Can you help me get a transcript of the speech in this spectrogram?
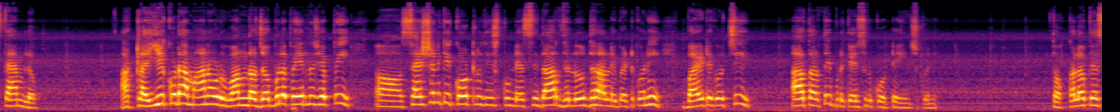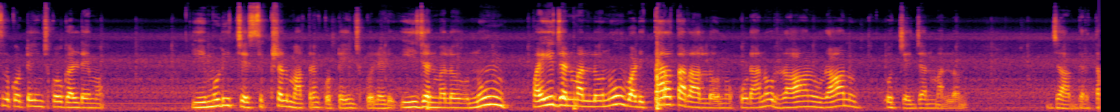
స్కామ్లో? అట్లా అయ్యి కూడా మానవుడు వంద జబ్బుల పేర్లు చెప్పి సెషన్కి కోట్లు తీసుకుండే సిద్ధార్థ లూధ్రాలని పెట్టుకొని బయటకు వచ్చి ఆ తర్వాత ఇప్పుడు కేసులు కొట్టేయించుకొని. తొక్కలో కేసులు కొట్టేయించుకోగలడేమో. ఎముడిచ్చే శిక్షలు మాత్రం కొట్టేయించుకోలేడు. ఈ జన్మలోనూ పై జన్మల్లోనూ వాడి తరతరాల్లోనూ కూడాను రాను రాను వచ్చే జన్మల్లోనూ. జాగ్రత్త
